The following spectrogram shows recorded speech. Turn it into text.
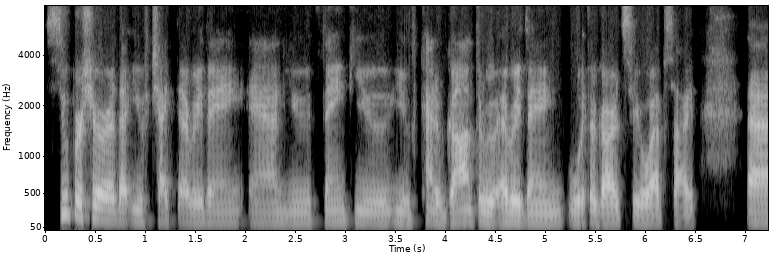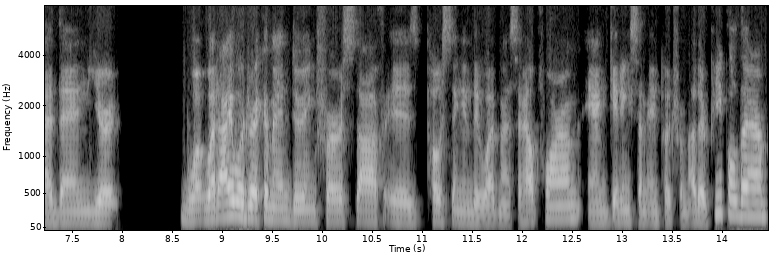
super sure that you've checked everything and you think you you've kind of gone through everything with regards to your website, uh, then you're what, what I would recommend doing first off is posting in the Webmaster Help Forum and getting some input from other people there.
